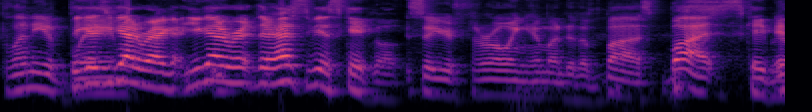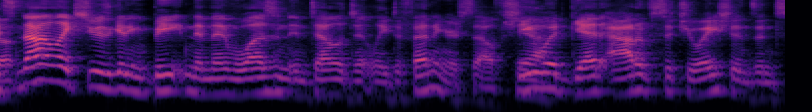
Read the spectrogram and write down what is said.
plenty of blame. Because you got to rag. You got to. There has to be a scapegoat. so you're throwing him under the bus, but Scapegoat. it's not like she was getting beaten and then wasn't intelligently defending herself. She Yeah. would get out of situations and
